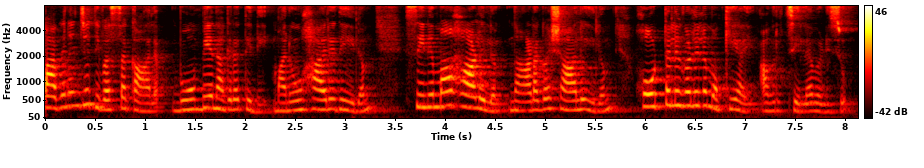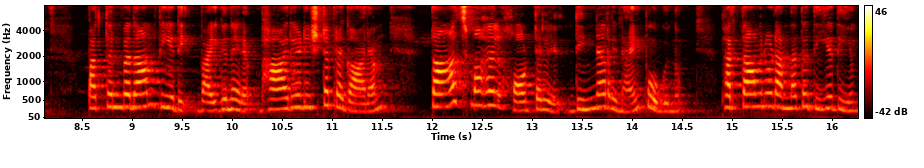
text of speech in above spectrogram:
പതിനഞ്ച് ദിവസക്കാലം ബോംബെ നഗരത്തിന്റെ മനോഹാരിതയിലും സിനിമാ ഹാളിലും നാടകശാലയിലും ഹോട്ടലുകളിലുമൊക്കെയായി അവർ ചിലവഴിച്ചു. പത്തൊൻപതാം തീയതി വൈകുന്നേരം ഭാര്യയുടെ ഇഷ്ടപ്രകാരം താജ്മഹൽ ഹോട്ടലിൽ ഡിന്നറിനായി പോകുന്നു. ഭർത്താവിനോട് അന്നത്തെ തീയതിയും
